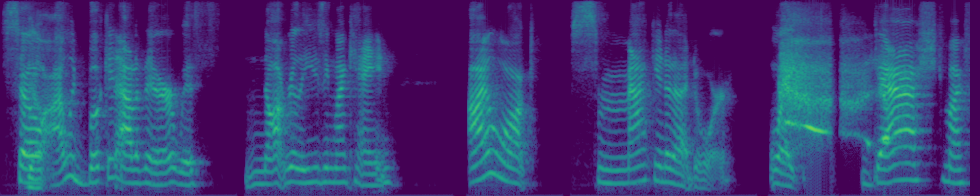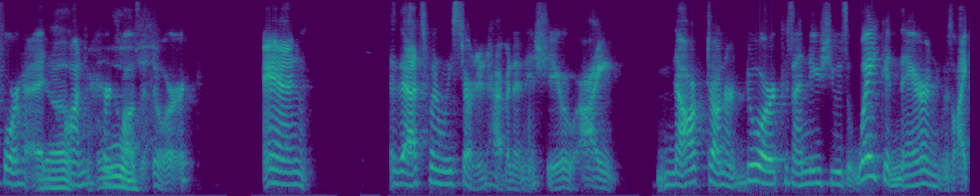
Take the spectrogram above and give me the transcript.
So Yeah. I would book it out of there with not really using my cane. I walked smack into that door, like gashed my forehead Yeah. on her Ooh. closet door. And that's when we started having an issue. I knocked on her door because I knew she was awake in there and was like,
